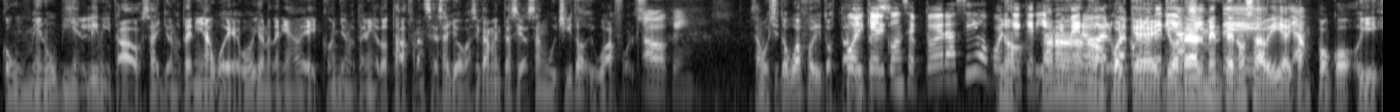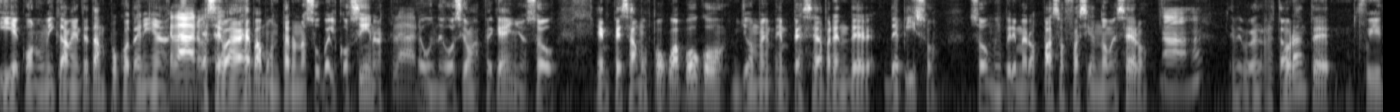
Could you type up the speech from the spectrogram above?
con un menú bien limitado. O sea, yo no tenía huevo, yo no tenía bacon, yo no tenía tostada francesa. Yo básicamente hacía sandwichitos y waffles. Ah, ok. Sanguchito waffle y tostaditas. ¿Porque el concepto era así o porque no, querías no, no, primero no, no, porque yo realmente no sabía y tampoco, y, económicamente tampoco tenía ese bagaje para montar una super cocina. Claro. Es un negocio más pequeño. So, empezamos poco a poco, yo me empecé a aprender de piso. So, mis primeros pasos fue siendo mesero. Ajá de mi primer restaurante, fui,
